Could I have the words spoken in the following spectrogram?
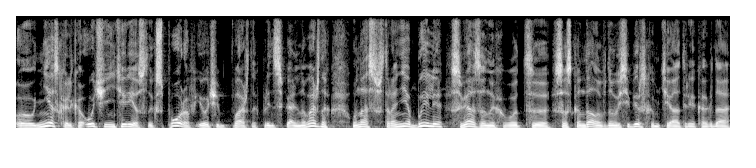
несколько очень интересных споров и очень важных, принципиально важных у нас в стране были, связанных вот э, со скандалом в Новосибирском театре, когда...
